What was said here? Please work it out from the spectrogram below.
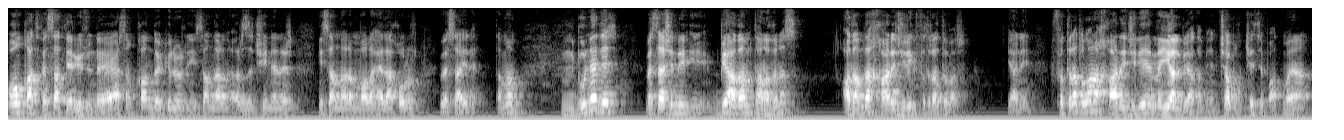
on kat fesat yeryüzünde yayarsın. Kan dökülür, insanların ırzı çiğnenir, insanların malı helak olur vesaire. Tamam? Bu nedir? Mesela şimdi bir adam tanıdınız. Adamda haricilik fıtratı var. Yani fıtrat olarak hariciliğe meyyal bir adam. Yani çabuk kesip atmaya,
